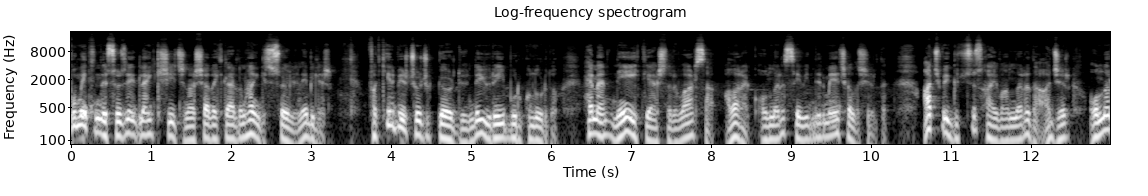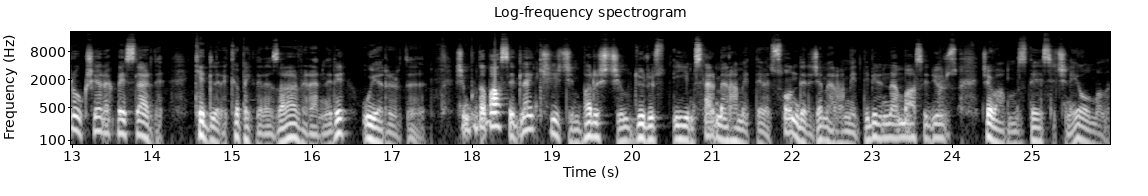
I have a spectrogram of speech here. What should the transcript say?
Bu metinde söz edilen kişi için aşağıdakilerden hangisi söylenebilir? Fakir bir çocuk gördüğünde yüreği burkulurdu. Hemen neye ihtiyaçları varsa alarak onları sevindirmeye çalışırdı. Aç ve güçsüz hayvanları da acır, onları okşayarak beslerdi. Kedilere, köpeklere zarar verenleri uyarırdı. Şimdi burada bahsedilen kişi için barışçıl, dürüst, iyimser, merhametli ve son derece merhametli birinden bahsediyoruz. Cevabımız D seçeneği olmalı.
